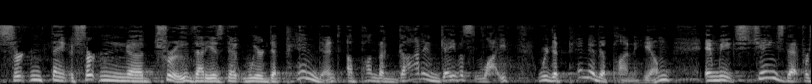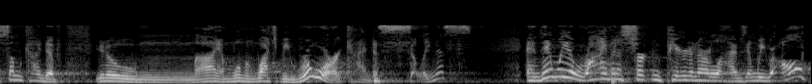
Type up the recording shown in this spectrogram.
certain things, certain uh, truth, that is that we're dependent upon the God who gave us life. We're dependent upon Him, and we exchanged that for some kind of, you know, mm, I am woman, watch me roar kind of silliness. And then we arrive at a certain period in our lives and we are all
